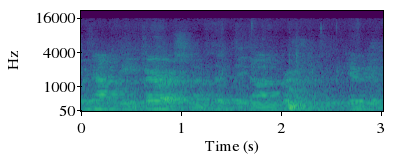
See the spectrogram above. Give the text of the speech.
without the embarrassment that the non-Christians would give you.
